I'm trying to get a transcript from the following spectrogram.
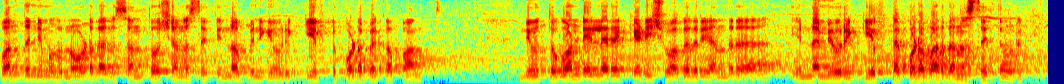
ಬಂದು ನಿಮಗೆ ನೋಡಿದಾಗ ಸಂತೋಷ ಅನ್ನಿಸ್ತೈತಿ ಇನ್ನೊಬ್ಬನಿಗೆ ಇವ್ರಿಗೆ ಗಿಫ್ಟ್ ಕೊಡಬೇಕಪ್ಪ ಅಂತ. ನೀವು ತಗೊಂಡು ಎಲ್ಲರೇ ಕೆಡಿಸಿ ಒಗದ್ರಿ ಅಂದ್ರೆ ಇನ್ನೊಮ್ಮೆ ಇವ್ರಿಗೆ ಗಿಫ್ಟ ಕೊಡಬಾರ್ದು ಅನ್ನಿಸ್ತೈತೆ ಅವ್ರಿಗೆ.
